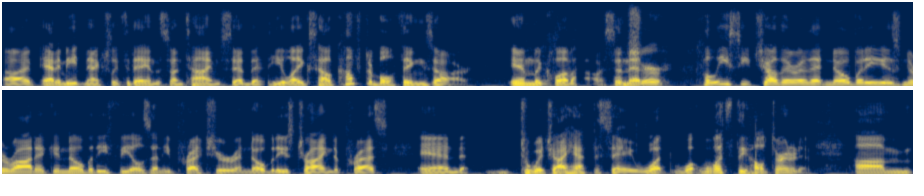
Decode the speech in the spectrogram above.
Uh, Adam Eaton actually today in the Sun Times said that he likes how comfortable things are in the clubhouse and I'm that sure. police each other and that nobody is neurotic and nobody feels any pressure and nobody's trying to press and to which I have to say, what, what what's the alternative? Um,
